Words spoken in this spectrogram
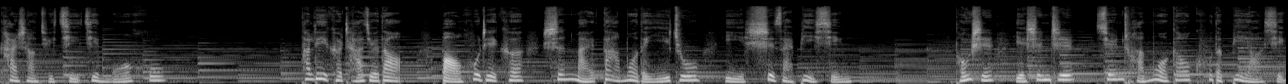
看上去几近模糊。他立刻察觉到。保护这颗深埋大漠的遗珠已势在必行，同时也深知宣传莫高窟的必要性。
